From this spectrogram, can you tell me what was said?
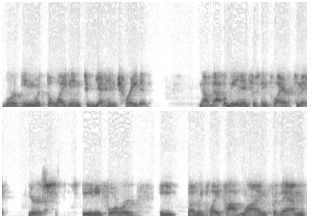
working with the Lightning to get him traded. Now that would be an interesting player to me. You're speedy forward. He doesn't play top line for them.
